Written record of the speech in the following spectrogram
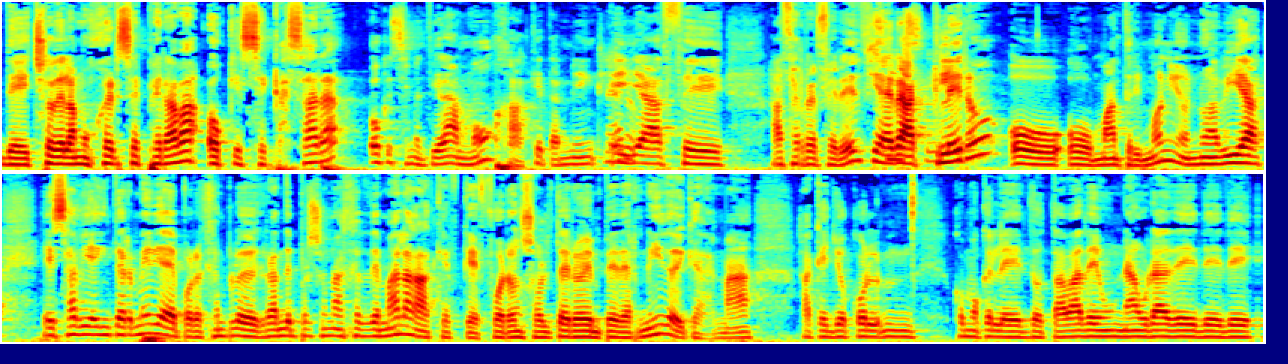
De hecho, de la mujer se esperaba o que se casara o que se metiera a monja, que también Claro. ella hace, hace referencia. Sí, Era sí. clero o, o matrimonio. No había esa vía intermedia de, por ejemplo, de grandes personajes de Málaga que, que fueron solteros empedernidos y que además aquello col- como que les dotaba de un aura de, de, de,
